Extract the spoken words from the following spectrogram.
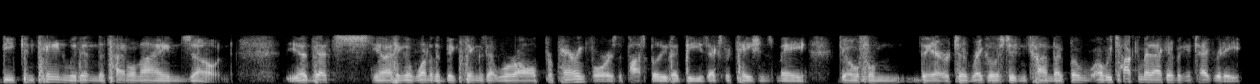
be contained within the Title IX zone. You know, that's, you know, I think one of the big things that we're all preparing for is the possibility that these expectations may go from there to regular student conduct. But are we talking about academic integrity,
